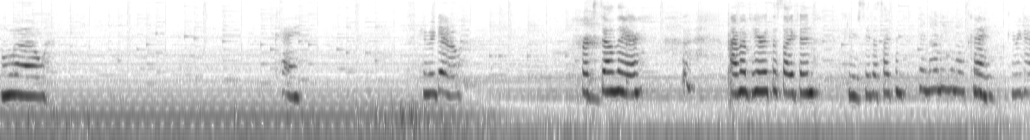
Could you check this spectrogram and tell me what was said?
Whoa. Okay. Here we go. Brooke's down there. I'm up here at the siphon. Can you see the siphon? They're not even all Okay, here we go.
